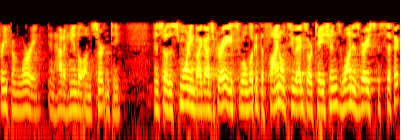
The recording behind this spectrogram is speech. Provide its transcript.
free from worry and how to handle uncertainty. And so this morning, by God's grace, we'll look at the final two exhortations. One is very specific,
